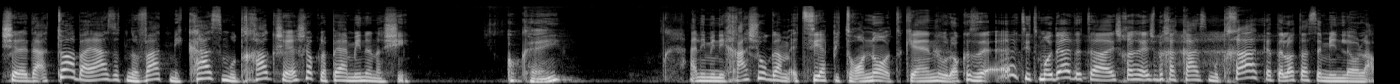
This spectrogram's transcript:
שלדעתו הבעיה הזאת נובעת מכעס מודחק שיש לו כלפי המין הנשי. אוקיי. אני מניחה שהוא גם הציע פתרונות, כן? הוא לא כזה, אה, תתמודד, אתה, יש, לך, יש בך כעס מודחק, אתה לא תעשה מין לעולם.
